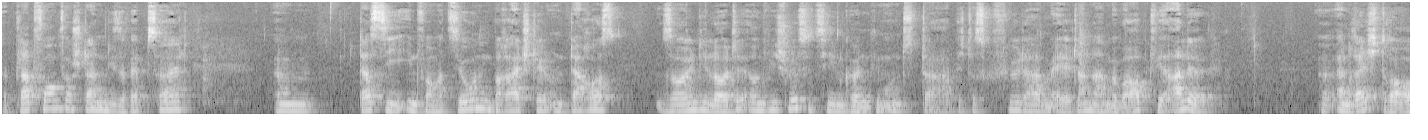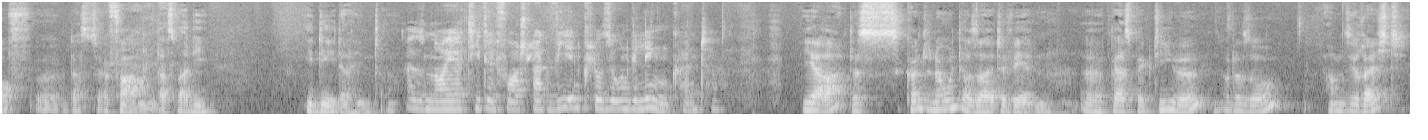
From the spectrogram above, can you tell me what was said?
äh, Plattform verstanden, diese Website, ähm, dass sie Informationen bereitstellen und daraus sollen die Leute irgendwie Schlüsse ziehen können. Und da habe ich das Gefühl, da haben Eltern, da haben überhaupt wir alle äh, ein Recht drauf, äh, das zu erfahren. Das war die Idee dahinter. Also neuer Titelvorschlag, wie Inklusion gelingen könnte. Ja, das könnte eine Unterseite werden. Äh, Perspektive oder so, haben Sie recht.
